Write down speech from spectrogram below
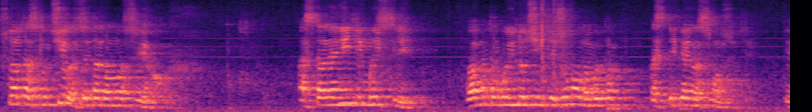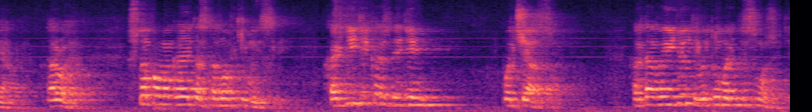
Что-то случилось, это дано сверху. Остановите мысли. Вам это будет очень тяжело, но вы постепенно сможете. Первое. Второе. Что помогает остановке мыслей? Ходите каждый день по часу. Когда вы идете, вы думать не сможете.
